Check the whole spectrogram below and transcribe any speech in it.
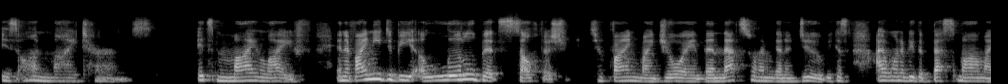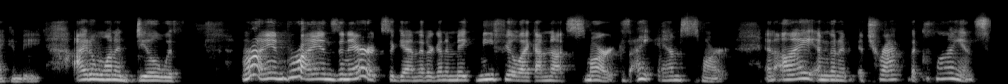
is on my terms. It's my life. And if I need to be a little bit selfish to find my joy, then that's what I'm going to do because I want to be the best mom I can be. I don't want to deal with Ryan, Brian's, and Eric's again that are going to make me feel like I'm not smart because I am smart. And I am going to attract the clients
